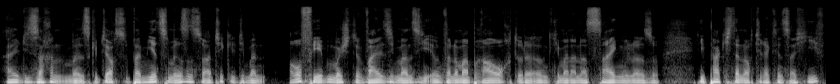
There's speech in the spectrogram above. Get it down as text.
all die Sachen. Es gibt ja auch so, bei mir zumindest so Artikel, die man aufheben möchte, weil sie, man sie irgendwann nochmal braucht oder irgendjemand anders zeigen will oder so. Die packe ich dann auch direkt ins Archiv.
